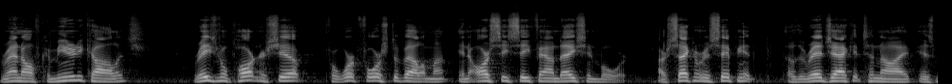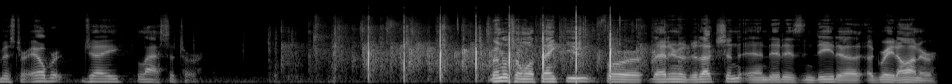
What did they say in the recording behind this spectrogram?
Randolph Community College, Regional Partnership for Workforce Development, and RCC Foundation Board. Our second recipient of the Red Jacket tonight is Mr. Elbert J. Lassiter. Reynolds, I want to thank you for that introduction, and it is indeed a, a great honor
